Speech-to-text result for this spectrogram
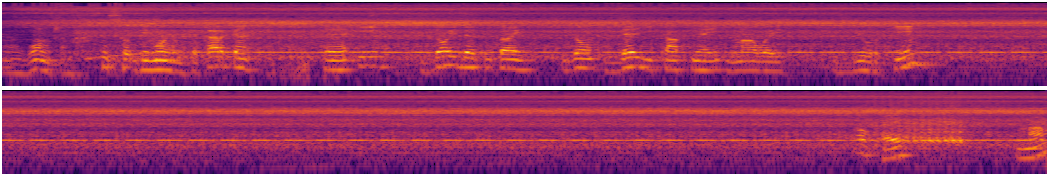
e, włączam sobie moją tokarkę i dojdę tutaj do delikatnej, małej zbiórki. Ok, mam.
